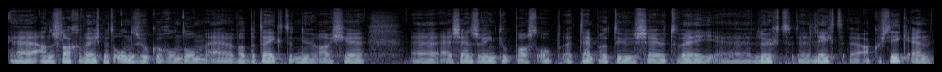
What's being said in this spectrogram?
eh, aan de slag geweest met onderzoeken rondom hè, wat betekent het nu als je eh, sensoring toepast op temperatuur, CO2, eh, lucht, licht, akoestiek. En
